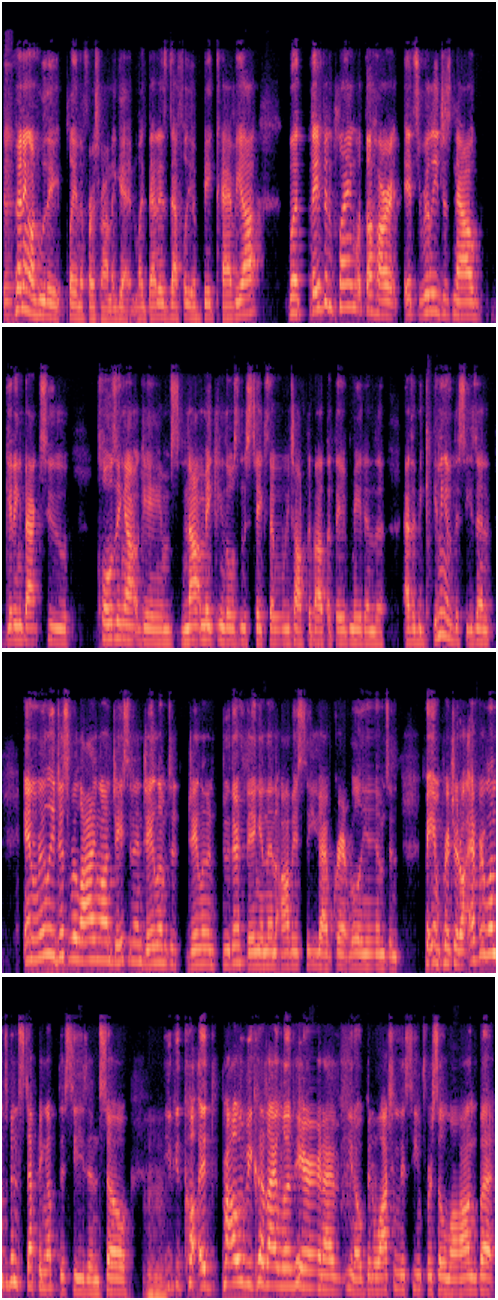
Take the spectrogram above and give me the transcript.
depending on who they play in the first round again. Like, that is definitely a big caveat. But they've been playing with the heart. It's really just now getting back to closing out games, not making those mistakes that we talked about that they've made in the at the beginning of the season, and really just relying on Jayson and Jaylen to Jaylen to do their thing. And then obviously you have Grant Williams and Payton Pritchard. Everyone's been stepping up this season. So mm-hmm. you could call it's probably because I live here and I've you know been watching this team for so long, but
